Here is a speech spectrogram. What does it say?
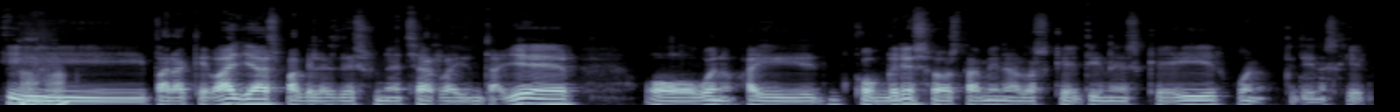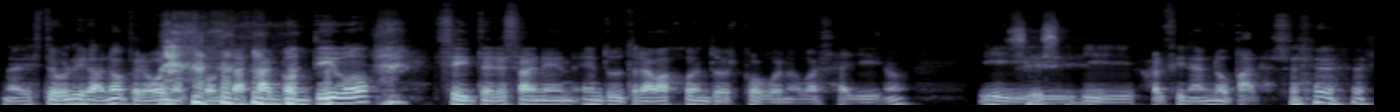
y para que vayas, para que les des una charla y un taller, o bueno, hay congresos también a los que tienes que ir, bueno, que tienes que ir, nadie te obliga, ¿no? Pero bueno, contactan contigo, se interesan en, en, tu trabajo, entonces pues bueno, vas allí, ¿no? Y, al final no paras.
